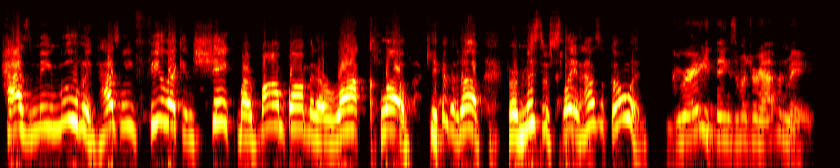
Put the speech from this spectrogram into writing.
has me moving, has me feel like I can shake my bomb bomb in a rock club. Give it up for Mr. Slade. How's it going? Great. Thanks so much for having me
